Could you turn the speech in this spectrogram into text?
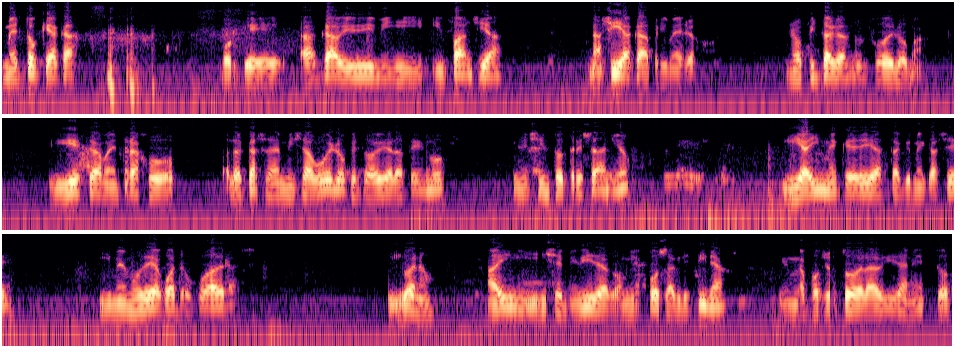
Me toque acá. Porque acá viví mi infancia, nací acá primero, en el Hospital Gandulfo de Loma. Mi vieja me trajo a la casa de mis abuelos, que todavía la tengo, tiene 103 años, y ahí me quedé hasta que me casé y me mudé a cuatro cuadras. Y bueno, ahí hice mi vida con mi esposa Cristina, que me apoyó toda la vida en esto,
